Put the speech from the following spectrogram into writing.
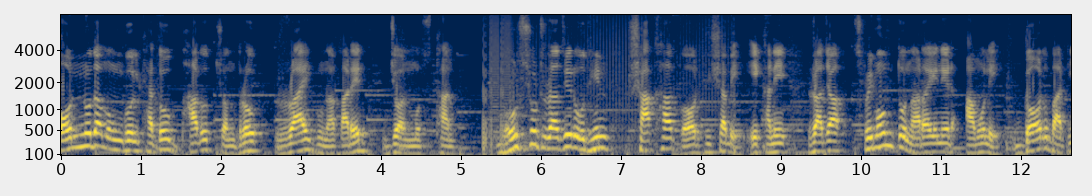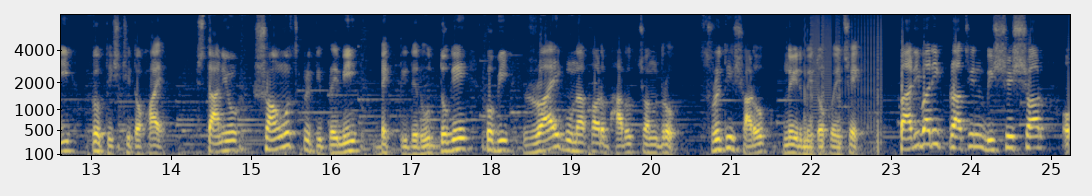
অন্নদা মঙ্গল খ্যাত ভারতচন্দ্র রায় গুণাকারের জন্মস্থান। ভরসুট রাজের অধীন শাখা গড় হিসাবে এখানে রাজা শ্রীমন্ত নারায়ণের আমলে গড় বাটি প্রতিষ্ঠিত হয়। স্থানীয় সংস্কৃতি প্রেমী ব্যক্তিদের উদ্যোগে কবি রায় গুণাকর ভারতচন্দ্র স্মৃতি স্মারক নির্মিত হয়েছে। পারিবারিক প্রাচীন বিশ্বেশ্বর ও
